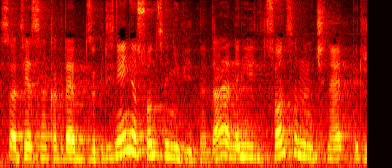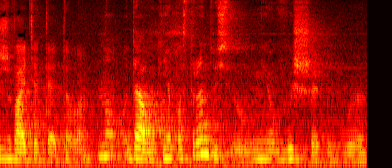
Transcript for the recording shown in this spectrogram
Соответственно, когда загрязнение, солнце не видно, да? Она не видит солнце, она начинает переживать от этого. Ну, да, вот у нее построено, то есть у нее высшее как бы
